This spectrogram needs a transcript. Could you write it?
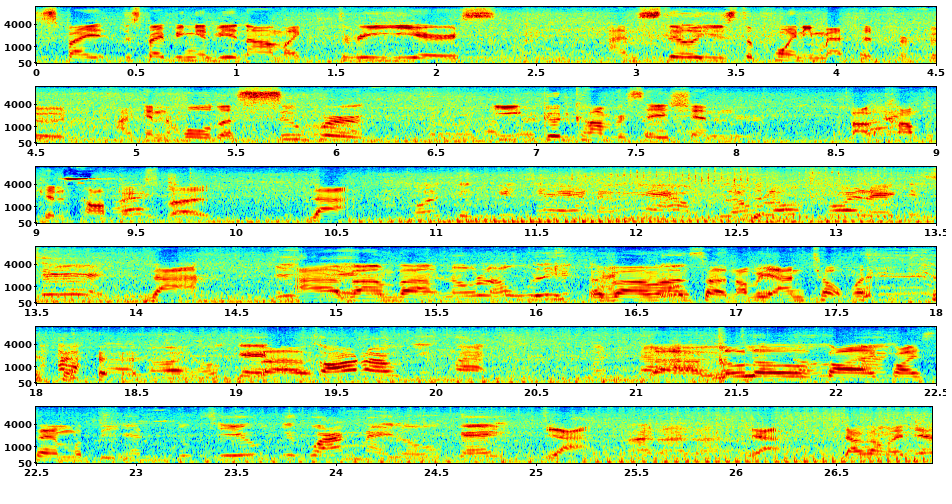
Despite despite being in Vietnam like three years, I'm still used the pointing method for food. I can hold a super eat good conversation about complicated topics, but dạ coi chừng cái xe nữa không lâu lâu coi lại cái xe. Dạ. Cái à xe. vâng vâng. Lâu lâu liếc vâng vâng sợ nó bị ăn trộm. Rồi ok Vâng. không có đâu nhưng mà mình và à, lâu lâu coi coi. xem một tí. Nhìn chút xíu cái quán này là ok. Dạ. Rồi rồi rồi. Yeah chào các bạn nhé.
